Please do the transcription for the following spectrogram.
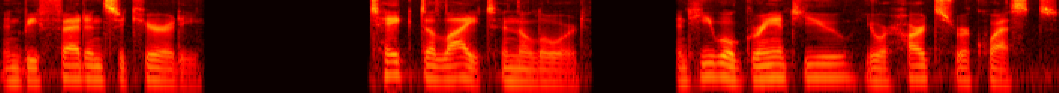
and be fed in security. Take delight in the Lord, and he will grant you your heart's requests.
